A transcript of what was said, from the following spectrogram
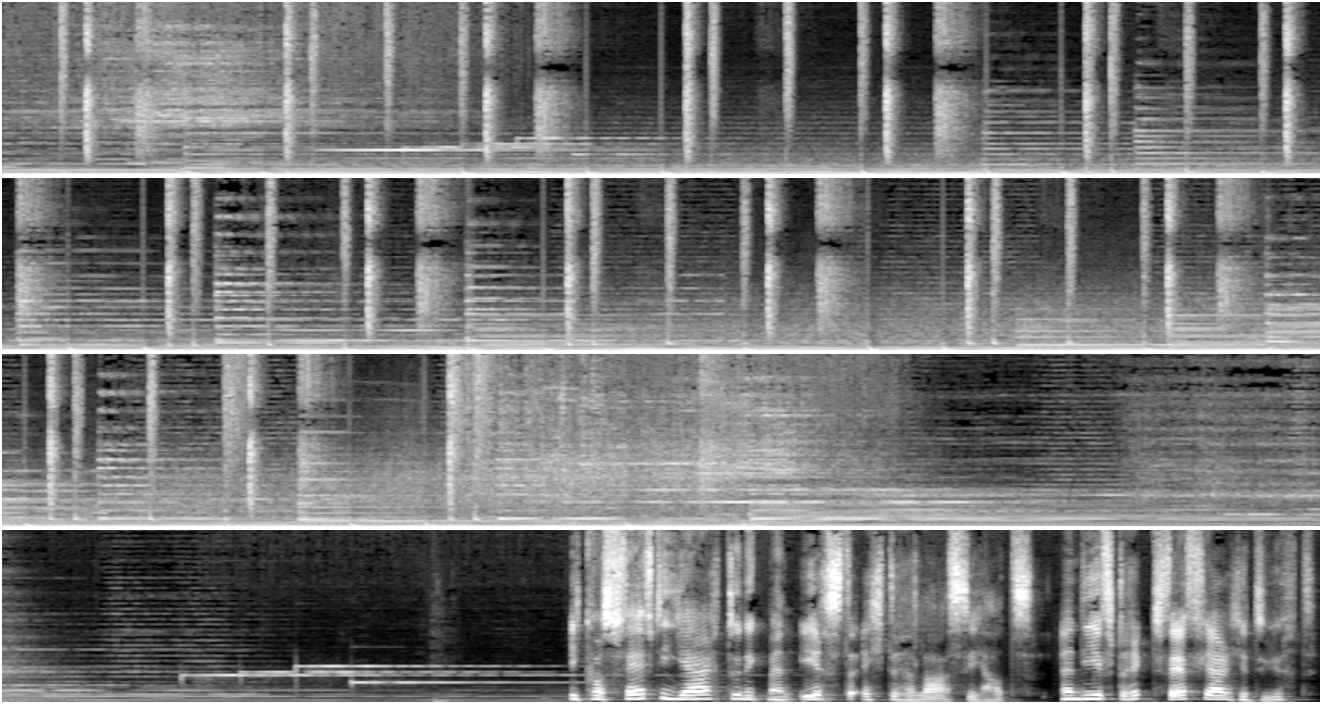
Ik was 15 jaar toen ik mijn eerste echte relatie had. En die heeft direct vijf jaar geduurd.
